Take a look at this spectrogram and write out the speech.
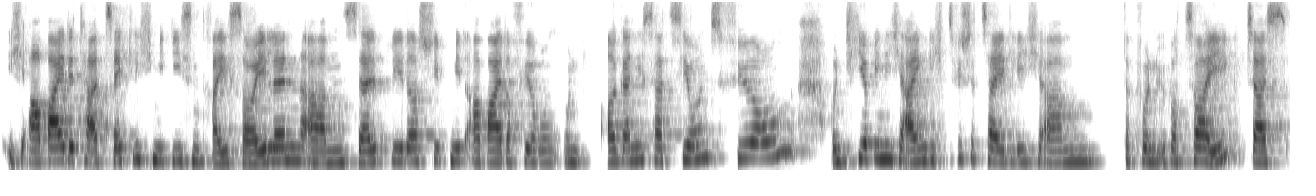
ich arbeite tatsächlich mit diesen drei Säulen, ähm, Self-Leadership, Mitarbeiterführung und Organisationsführung. Und hier bin ich eigentlich zwischenzeitlich ähm, davon überzeugt, dass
